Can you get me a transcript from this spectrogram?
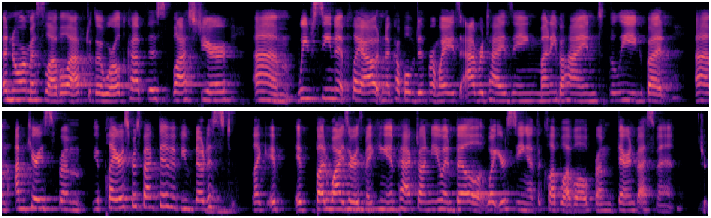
enormous level after the World Cup this last year. Um, we've seen it play out in a couple of different ways advertising, money behind the league. But um, I'm curious from the player's perspective if you've noticed, like, if, if Budweiser is making an impact on you, and Bill, what you're seeing at the club level from their investment. Sure.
